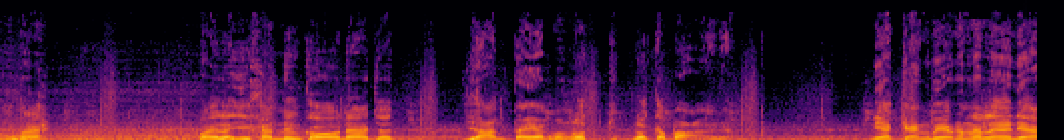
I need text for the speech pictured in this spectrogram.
เห็นไหมไปแล้วอีกคันหนึ่งก็น่าจะ ยางแตกมั้งรถรถกระบะเนี่ยเนี่ยแก๊งเวฟทั้งนั้นเลยเนี่ย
